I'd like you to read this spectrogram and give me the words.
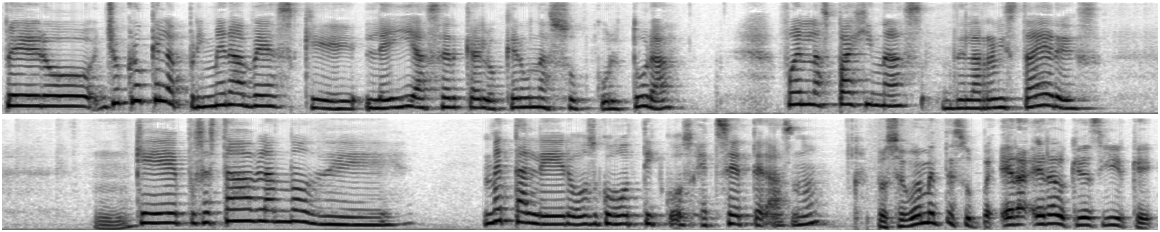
Pero yo creo que la primera vez que leí acerca de lo que era una subcultura fue en las páginas de la revista Eres que pues estaba hablando de metaleros, góticos, etcétera, ¿no? Pero seguramente super, era, era lo que iba a decir, que,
